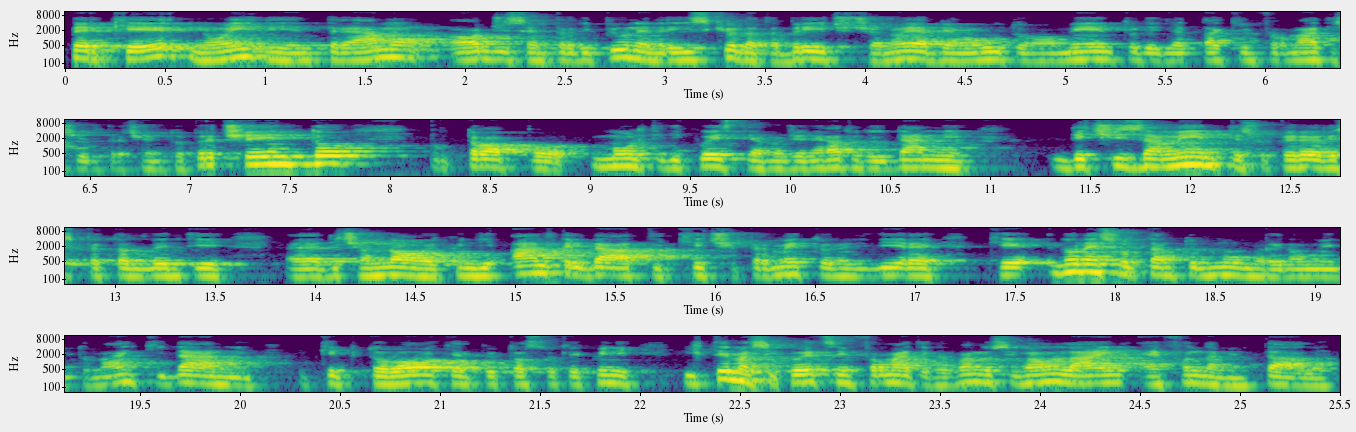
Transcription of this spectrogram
perché noi rientriamo oggi sempre di più nel rischio data breach, cioè noi abbiamo avuto un aumento degli attacchi informatici del 300%, purtroppo molti di questi hanno generato dei danni decisamente superiori rispetto al 2019, quindi altri dati che ci permettono di dire che non è soltanto il numero in aumento, ma anche i danni, i CryptoLocker piuttosto che quindi il tema sicurezza informatica quando si va online è fondamentale.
